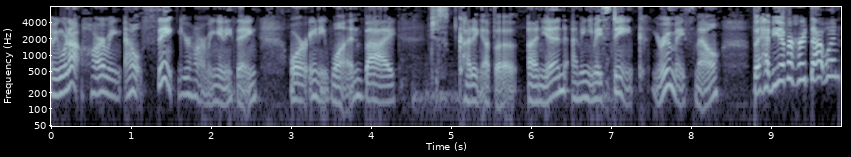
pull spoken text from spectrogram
I mean, we're not harming, I don't think you're harming anything or anyone by just cutting up a onion. I mean, you may stink, your room may smell, but have you ever heard that one?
